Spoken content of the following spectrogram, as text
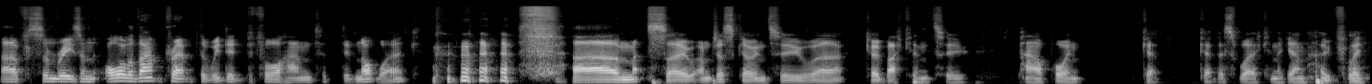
uh, for some reason, all of that prep that we did beforehand did not work. um, so I'm just going to uh, go back into PowerPoint, get get this working again, hopefully.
